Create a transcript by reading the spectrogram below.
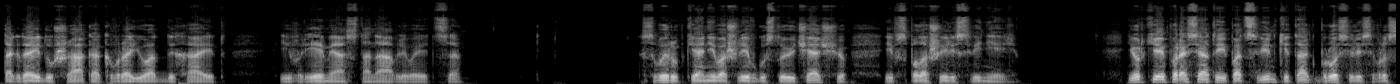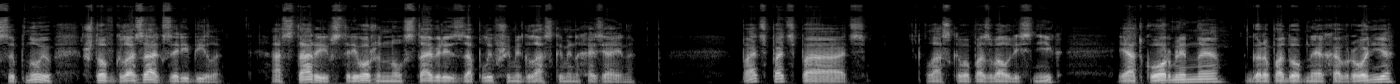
Тогда и душа, как в раю, отдыхает, и время останавливается. С вырубки они вошли в густую чащу и всполошили свиней. Юркие поросята и подсвинки так бросились в рассыпную, что в глазах заребило, а старые встревоженно уставились заплывшими глазками на хозяина. — Пать, пать, пать! — ласково позвал лесник, и откормленная, гороподобная хавронья,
